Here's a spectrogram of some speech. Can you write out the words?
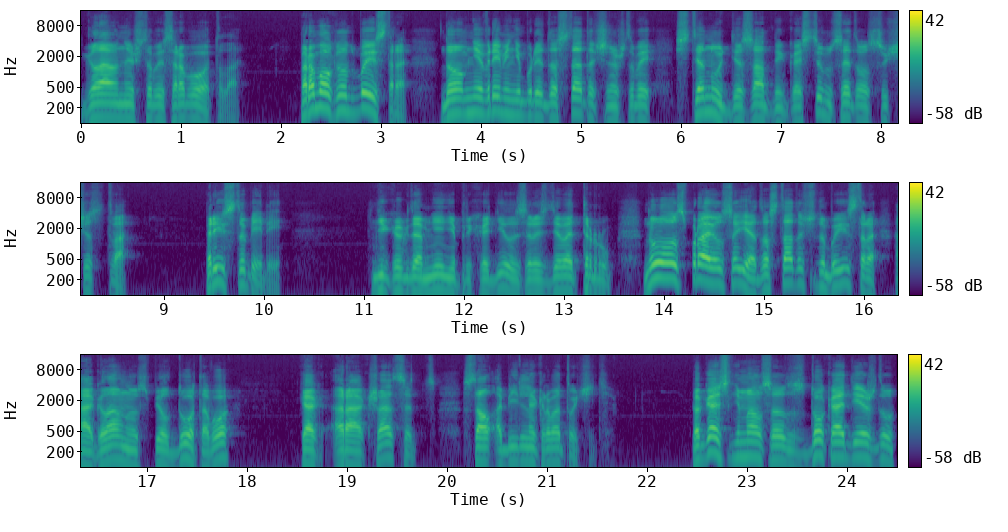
главное, чтобы сработало. Промокнут быстро, но мне времени будет достаточно, чтобы стянуть десантный костюм с этого существа. Приступили. Никогда мне не приходилось раздевать труп, но справился я достаточно быстро, а главное успел до того, как Ракшасец стал обильно кровоточить. Пока снимался с дока одежду,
